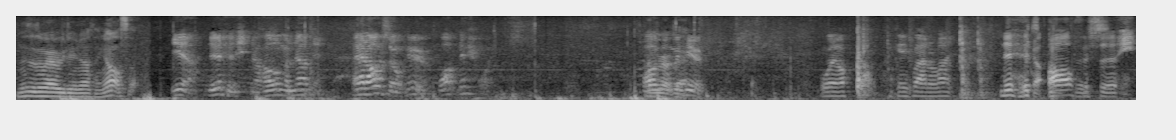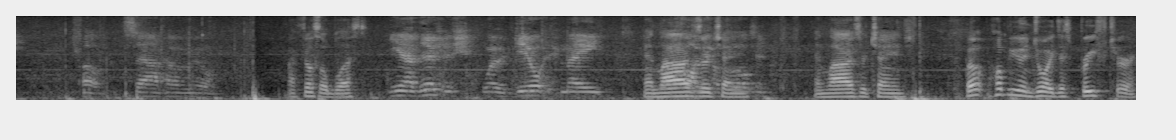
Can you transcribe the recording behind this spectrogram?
This is where we do nothing also. Yeah, this is the home of nothing. And also, here, walk this way. Walk over back. here. Well, I can't find a light. This is It's the office. offices of Sound Home Real. I feel so blessed. Yeah, this is where the deal is made. And lives are changed. And lives are changed. Well, hope you enjoyed this brief tour.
